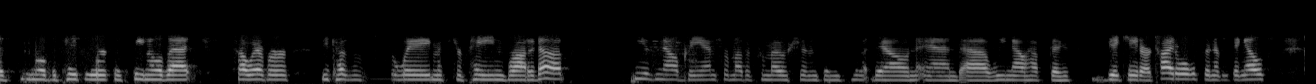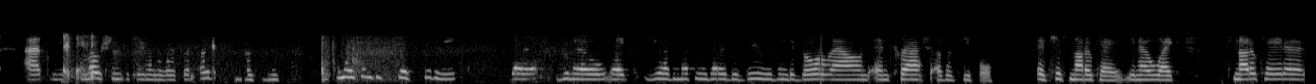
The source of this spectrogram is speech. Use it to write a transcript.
I've seen all the paperwork. I've seen all that. However, because of the way Mr. Payne brought it up, he is now banned from other promotions and shut down, and uh, we now have to vacate our titles and everything else at these promotions if we want to work on other promotions. And I think it's so shitty that you know, like you have nothing better to do than to go around and trash other people. It's just not okay. You know, like it's not okay to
